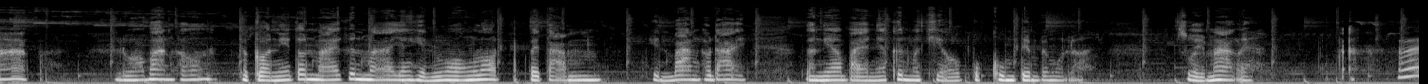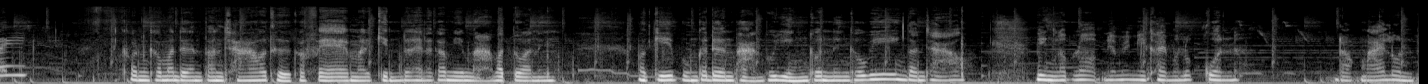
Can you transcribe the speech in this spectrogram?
มากรั้วบ้านเขาแต่ก่อนนี้ต้นไม้ขึ้นมายังเห็นมองลอดไปตามเห็นบ้านเขาได้ ตอนนี้ใบอันเนี้ยขึ้นมาเขียวปกคลุมเต็มไปหมดเลย สวยมากเลยไฮ คนเขามาเดินตอนเช้าถือกาแฟมากินด้วย แล้วก็มีหมามาตัวหนึ่งเมื่อกี้ปุ้งก็เดินผ่านผู้หญิงคนหนึ่งเขาวิ่งตอนเช้า วิ่งรอบๆ เนี่ยไม่มีใครมารบกวน ดอกไม้หล่นไป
